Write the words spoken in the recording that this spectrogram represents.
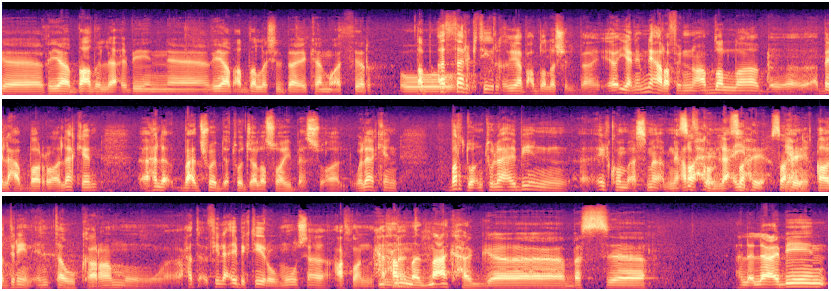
آه، غياب بعض اللاعبين غياب عبد الله شلباي كان مؤثر و... طب أثر كثير غياب عبد الله شلباي يعني بنعرف إنه عبد الله بيلعب برا لكن هلأ بعد شوي بدي أتوجه لصهيب بهالسؤال. ولكن برضه أنتم لاعبين لكم أسماء بنعرفكم لعيبه صحيح صحيح. يعني قادرين أنت وكرم وحتى في لعيبه كثير وموسى عفوا محمد. محمد معك حق. بس هلأ اللاعبين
